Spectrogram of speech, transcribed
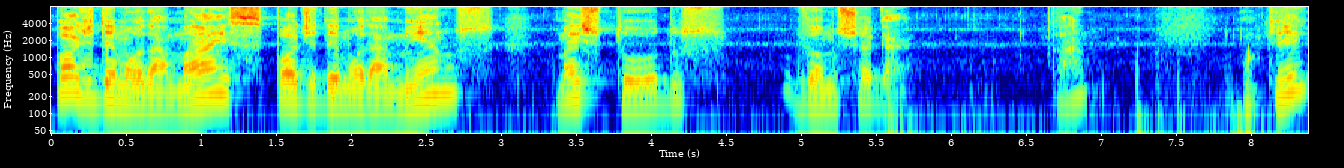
Pode demorar mais, pode demorar menos, mas todos vamos chegar. Tá? Ok?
